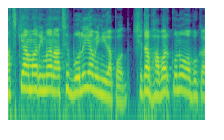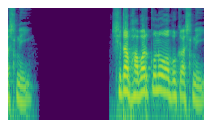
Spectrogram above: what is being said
আজকে আমার ইমান আছে বলেই আমি নিরাপদ। সেটা ভাবার কোনো অবকাশ নেই। সেটা ভাবার কোনো অবকাশ নেই।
